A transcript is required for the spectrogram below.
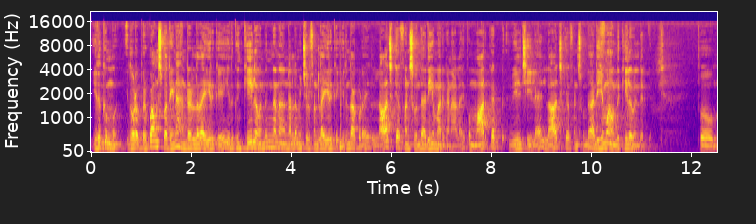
இதுக்கு மு இதோட பெர்ஃபார்மன்ஸ் பார்த்தீங்கன்னா ஹண்ட்ரடில் தான் இருக்குது இதுக்கும் கீழே வந்து இன்னும் ந- நல்ல மியூச்சுவல் ஃபண்ட்லாம் இருக்குது இருந்தால் கூட லார்ஜ் கேப் ஃபண்ட்ஸ் வந்து அதிகமாக இருக்கனால இப்போ மார்க்கெட் வீழ்ச்சியில் லார்ஜ் கேப் ஃபண்ட்ஸ் வந்து அதிகமாக வந்து கீழே விழுந்திருக்கு. இப்போது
